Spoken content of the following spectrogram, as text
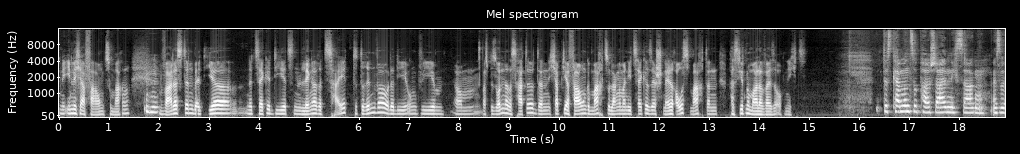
eine ähnliche Erfahrung zu machen. Mhm. War das denn bei dir eine Zecke, die jetzt eine längere Zeit drin war oder die irgendwie ähm, was Besonderes hatte? Denn ich habe die Erfahrung gemacht, solange man die Zecke sehr schnell rausmacht, dann passiert normalerweise auch nichts. Das kann man so pauschal nicht sagen. Also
